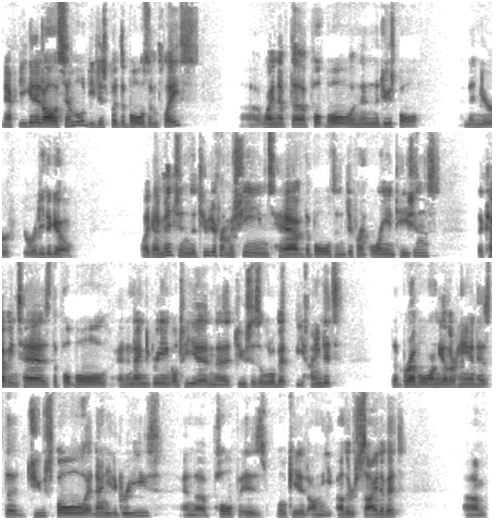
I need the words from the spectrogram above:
And after you get it all assembled, you just put the bowls in place, uh, line up the pulp bowl and then the juice bowl, and then you're, you're ready to go. Like I mentioned, the two different machines have the bowls in different orientations. The Kuvings has the pulp bowl at a 90 degree angle to you and the juice is a little bit behind it. The Breville, on the other hand, has the juice bowl at 90 degrees, and the pulp is located on the other side of it. Um,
